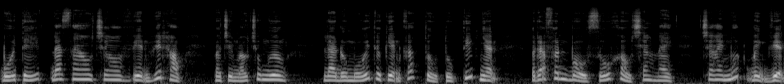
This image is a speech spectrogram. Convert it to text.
Bộ Y tế đã giao cho Viện Huyết học và Truyền máu Trung ương là đầu mối thực hiện các thủ tục tiếp nhận và đã phân bổ số khẩu trang này cho 21 bệnh viện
